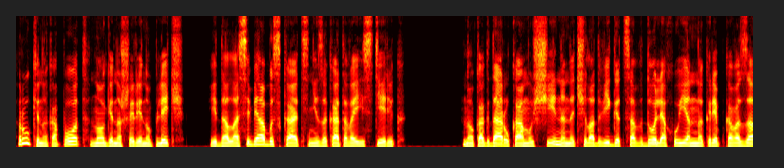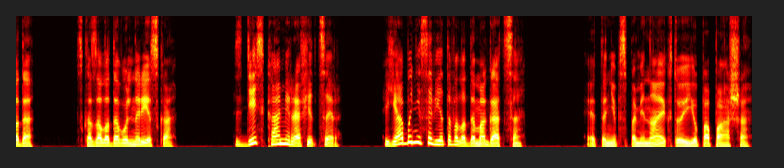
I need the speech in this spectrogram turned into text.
Руки на капот, ноги на ширину плеч и дала себя обыскать, не закатывая истерик. Но когда рука мужчины начала двигаться вдоль охуенно крепкого зада, сказала довольно резко. «Здесь камера, офицер. Я бы не советовала домогаться». Это не вспоминая, кто ее папаша.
